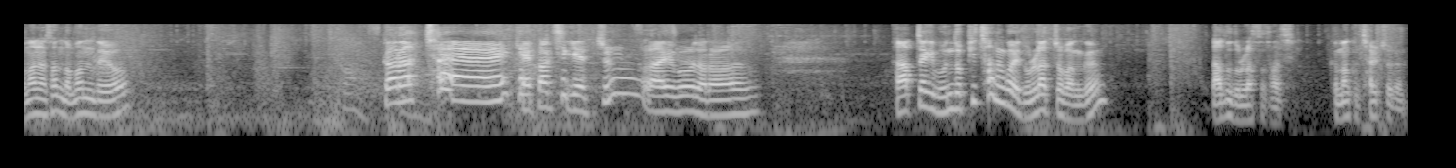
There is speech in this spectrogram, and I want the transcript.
저만한 선 넘었는데요? 그렇지! 개빡치겠죠? 아이고, 저런. 갑자기 문도 피 차는 거에 놀랐죠, 방금? 나도 놀랐어, 사실. 그만큼 찰 줄은.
